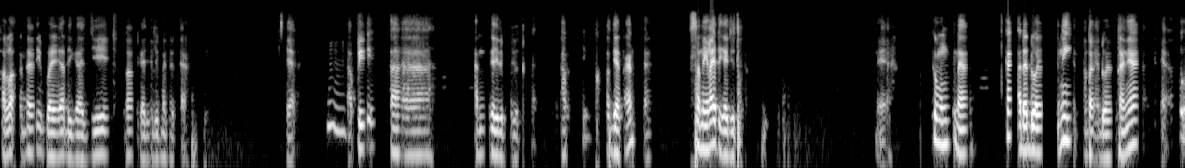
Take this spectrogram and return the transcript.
Kalau anda dibayar digaji gaji 5 juta. Mhm. tapi eh anda gaji 5 juta tapi pekerjaan anda senilai 3 juta ya kemungkinan kan ada dua ini atau ya, dua jutanya ya lu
